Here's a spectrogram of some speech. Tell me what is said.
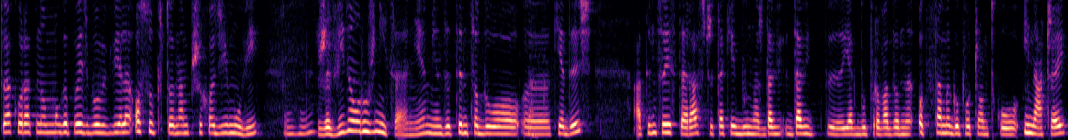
to akurat no, mogę powiedzieć, bo wiele osób to nam przychodzi i mówi, Mhm. że widzą różnicę nie? między tym, co było Tak. e, kiedyś, a tym, co jest teraz, czy tak jak był nasz Dawid, Dawid e, jak był prowadzony od samego początku inaczej,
